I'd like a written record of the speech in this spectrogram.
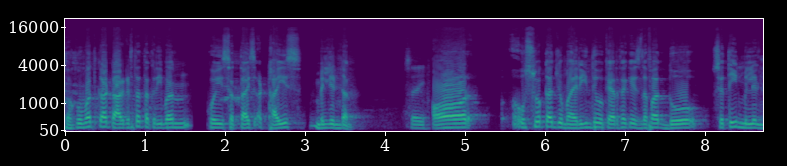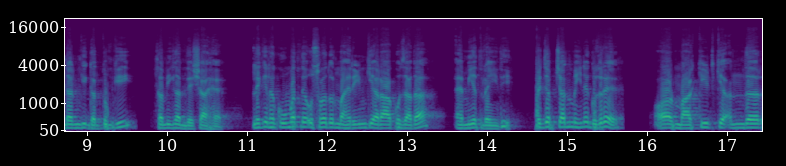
تو حکومت کا ٹارگیٹ تھا تقریباً کوئی ستائیس اٹھائیس ملین ٹن صحیح۔ اور اس وقت جو ماہرین تھے وہ کہہ رہے تھے کہ اس دفعہ دو سے تین ملین ٹن کی گندم کی کمی کا اندیشہ ہے۔ لیکن حکومت نے اس وقت ان ماہرین کی آراء کو زیادہ اہمیت نہیں دی۔ پھر جب چند مہینے گزرے اور مارکیٹ کے اندر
